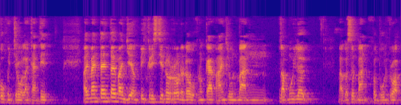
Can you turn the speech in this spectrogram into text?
ពុះបញ្ជ្រោលឡើងថែមទៀត ហើយមែនតែនទៅបាននិយាយអំពី Cristiano Ronaldo ក្នុងការបង្ហាញខ្លួនបាន11លើកបាទក៏សុទ្ធបាន9គ្រាប់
